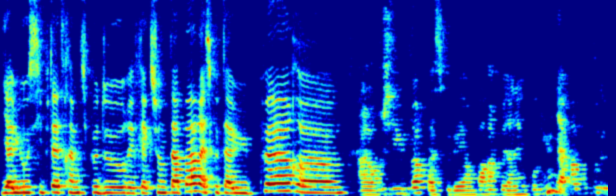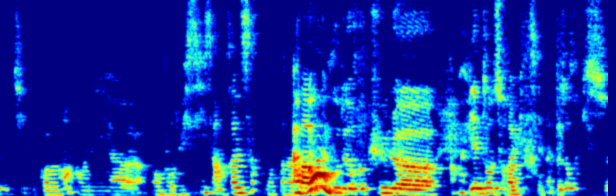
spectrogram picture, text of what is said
il y a eu aussi peut-être un petit peu de réflexion de ta part. Est-ce que tu as eu peur euh, Alors j'ai eu peur parce que ben, on part un peu dans l'inconnu. Il n'y a pas beaucoup de boutiques comme moi. On est euh, aujourd'hui 6 en France, donc on n'a Ah pas bon? beaucoup de recul. ouais. Bientôt on sera 8. Il y en a deux autres qui se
